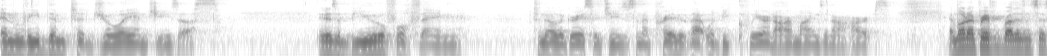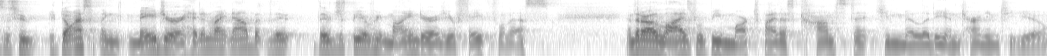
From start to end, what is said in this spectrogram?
and lead them to joy in Jesus. It is a beautiful thing to know the grace of Jesus, and I pray that that would be clear in our minds and our hearts. And Lord, I pray for brothers and sisters who, who don't have something major or hidden right now, but there would just be a reminder of your faithfulness and that our lives would be marked by this constant humility and turning to you.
